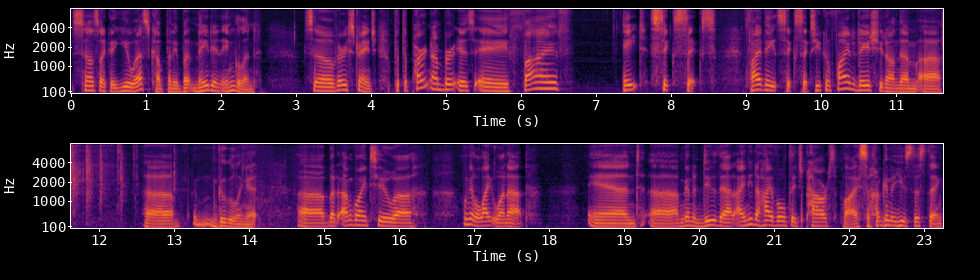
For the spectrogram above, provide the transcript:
sounds like a U.S. company, but made in England. So very strange. But the part number is a 5866. 5866. You can find a data sheet on them. Uh, uh, Googling it. Uh, but I'm going to, uh, I'm going to light one up and uh, I'm going to do that. I need a high voltage power supply, so I'm going to use this thing.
